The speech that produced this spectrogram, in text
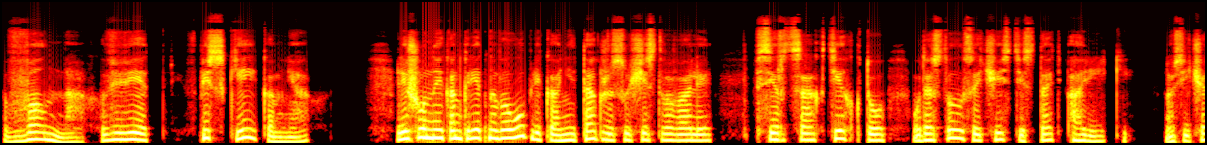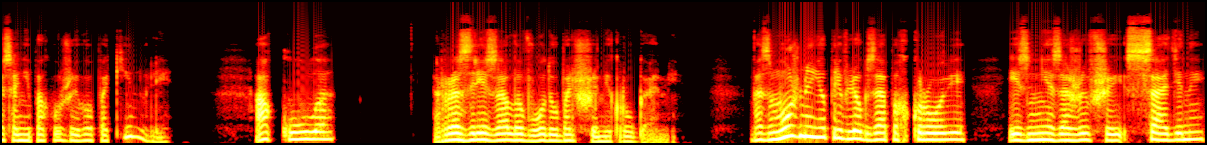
в волнах, в ветре, в песке и камнях. Лишенные конкретного облика, они также существовали в сердцах тех, кто удостоился чести стать Арики. Но сейчас они, похоже, его покинули. Акула разрезала воду большими кругами. Возможно, ее привлек запах крови из незажившей ссадины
